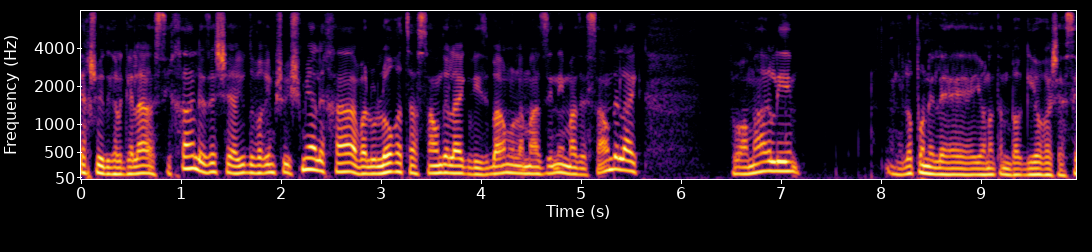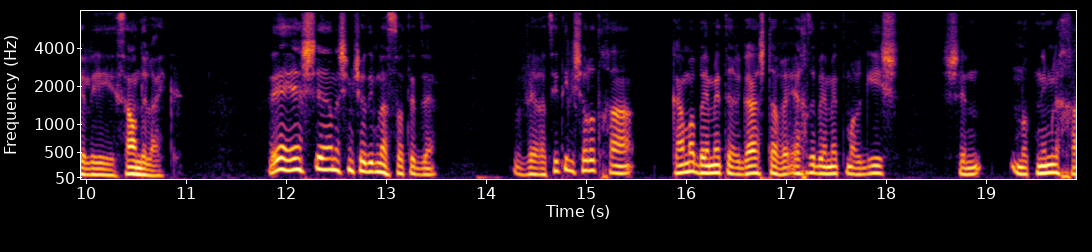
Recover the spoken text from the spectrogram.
איכשהו התגלגלה השיחה לזה שהיו דברים שהוא השמיע לך, אבל הוא לא רצה sound alike, והסברנו למאזינים מה זה sound alike. והוא אמר לי, אני לא פונה ליונתן בר גיורא שיעשה לי sound alike. ויש אנשים שיודעים לעשות את זה. ורציתי לשאול אותך, כמה באמת הרגשת ואיך זה באמת מרגיש שנותנים לך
